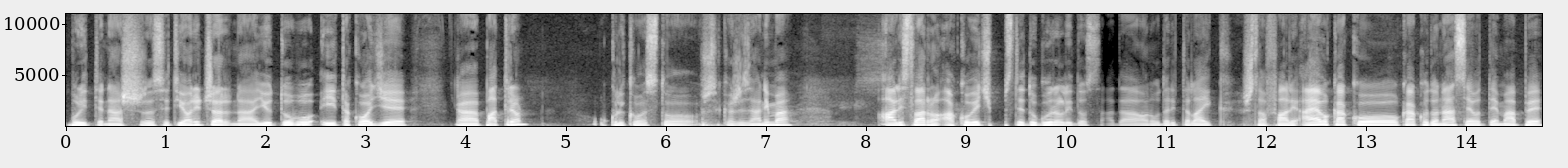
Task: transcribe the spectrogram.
budite naš svetioničar na YouTube-u i takođe uh, Patreon, ukoliko vas to, što se kaže, zanima. Ali stvarno, ako već ste dogurali do sada, ono, udarite like, šta fali. A evo kako, kako do nas, evo te mape,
